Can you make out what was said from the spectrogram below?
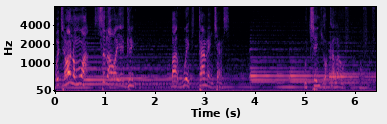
ogyina hɔnom a still ɔyɛ green but wait time and chance will change your color of your, of, of,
